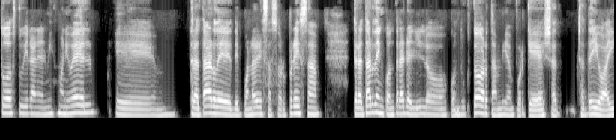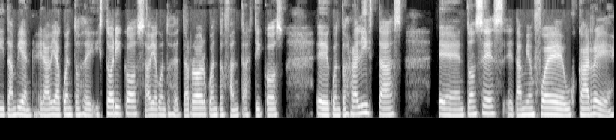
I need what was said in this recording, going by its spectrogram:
todos tuvieran el mismo nivel, eh, tratar de, de poner esa sorpresa, tratar de encontrar el hilo conductor también, porque ya, ya te digo, ahí también era, había cuentos de históricos, había cuentos de terror, cuentos fantásticos, eh, cuentos realistas. Eh, entonces eh, también fue buscar el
